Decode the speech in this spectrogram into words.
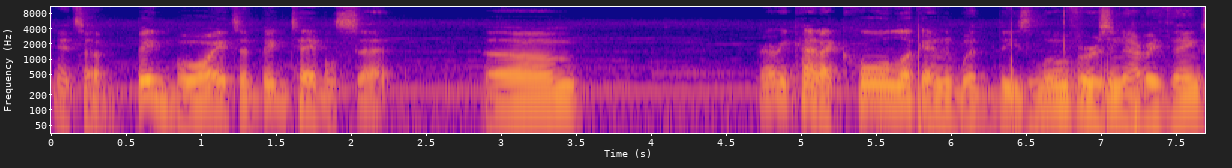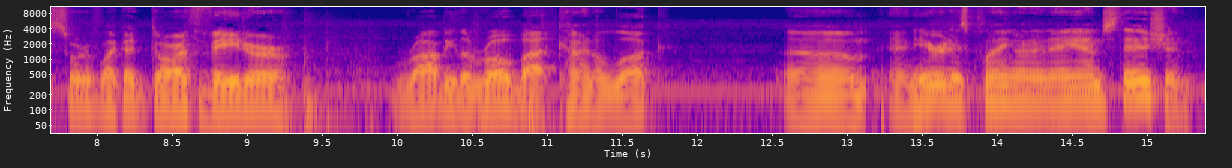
It's a big boy. It's a big table set. Um, very kind of cool looking with these louvers and everything, sort of like a Darth Vader Robby the Robot kind of look. Um, and here it is playing on an AM station.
